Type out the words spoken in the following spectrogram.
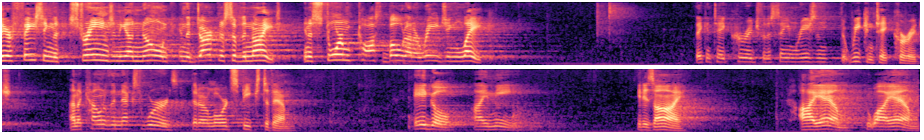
They are facing the strange and the unknown in the darkness of the night, in a storm tossed boat on a raging lake. They can take courage for the same reason that we can take courage on account of the next words that our Lord speaks to them. Ego eimi. It is I. I am who I am.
